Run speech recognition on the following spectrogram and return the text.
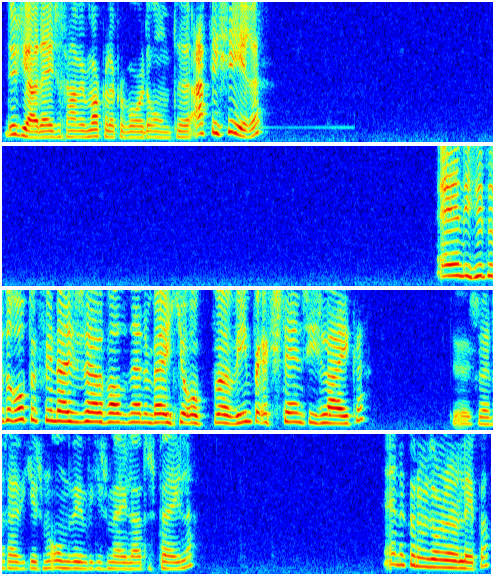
Dus ja, deze gaan weer makkelijker worden om te appliceren. En die zitten erop. Ik vind deze zelf altijd net een beetje op uh, wimperextensies lijken. Dus ik nog eventjes mijn onderwimpertjes mee laten spelen. En dan kunnen we door naar de lippen.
